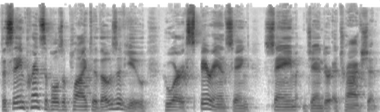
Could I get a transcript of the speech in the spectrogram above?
The same principles apply to those of you who are experiencing same gender attraction.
